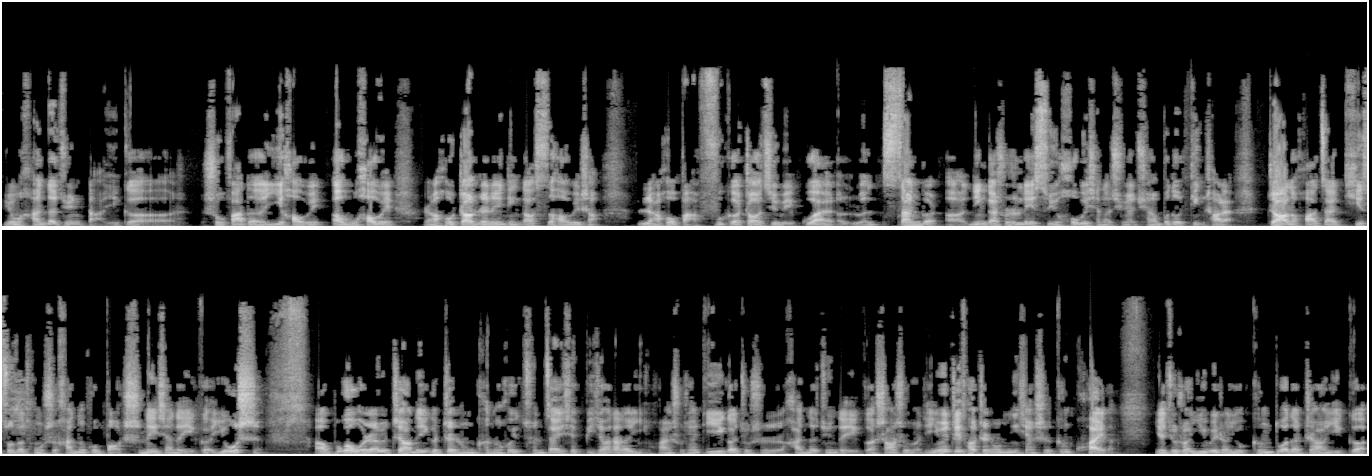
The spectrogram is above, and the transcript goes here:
用韩德君打一个。首发的一号位啊五号位，然后张镇麟顶到四号位上，然后把福格、赵继伟、郭艾伦三个呃，应该说是类似于后卫线的球员全部都顶上来，这样的话在提速的同时还能够保持内线的一个优势。啊，不过我认为这样的一个阵容可能会存在一些比较大的隐患。首先，第一个就是韩德君的一个伤势问题，因为这套阵容明显是更快的，也就是说意味着有更多的这样一个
